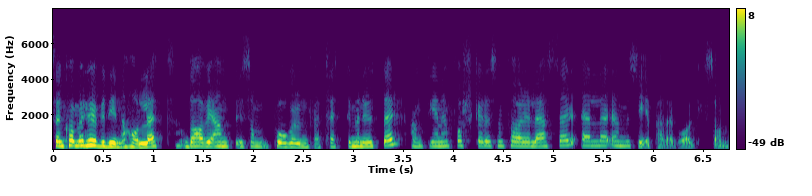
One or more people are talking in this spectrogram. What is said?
Sen kommer huvudinnehållet och då har vi som pågår ungefär 30 minuter, antingen en forskare som föreläser eller en museipedagog som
